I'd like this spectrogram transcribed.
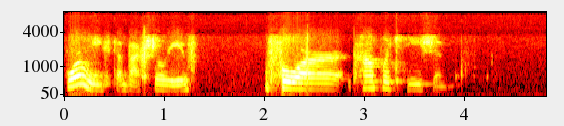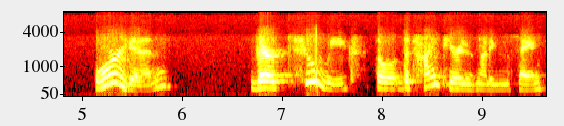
four weeks of extra leave for complications. Oregon, they're two weeks so the time period is not even the same.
